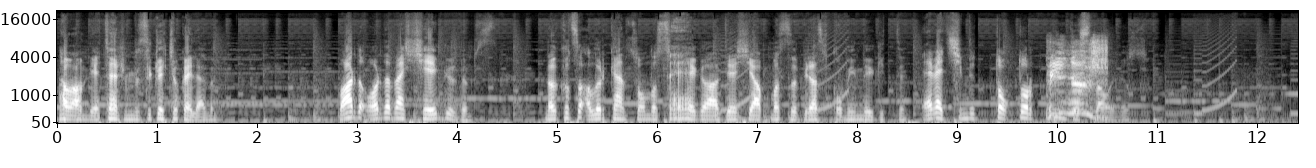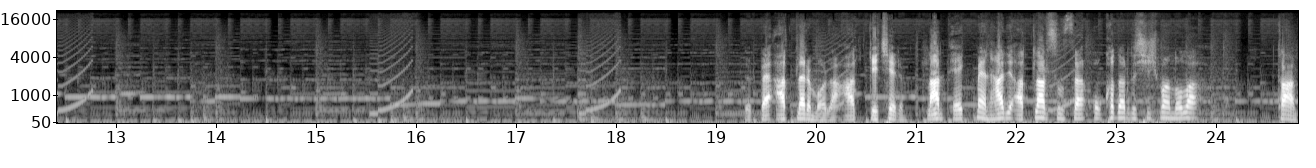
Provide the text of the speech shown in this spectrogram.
Tamam yeter müzikle çok eğlendim. Bu arada orada ben şeye güldüm. Knuckles'ı alırken sonunda SHG diye şey yapması biraz komiğime gitti. Evet şimdi Doktor Pringle's'la oynuyoruz. Ben atlarım orada at geçerim. Lan Ekmen hadi atlarsın sen o kadar da şişman ola. Tamam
